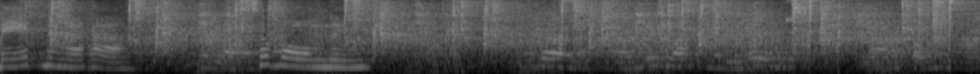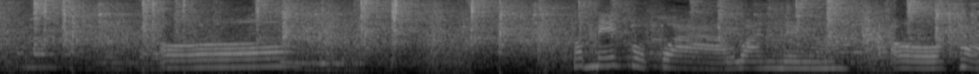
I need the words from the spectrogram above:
เมตรหนึ่งอะค่ะเวลาชั่วโมงหนึ่งเดินนะคะไม่วัดหนึ่งเดินล้านสองล้านก็มาทำเลยจ้ะอ๋อก็เมตรกว่าๆวันหนึ่งอ๋อค่ะ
